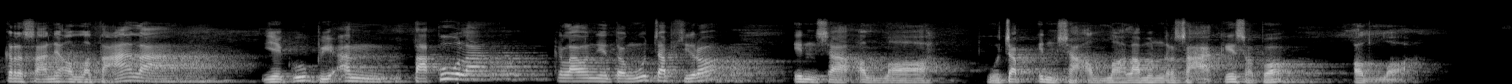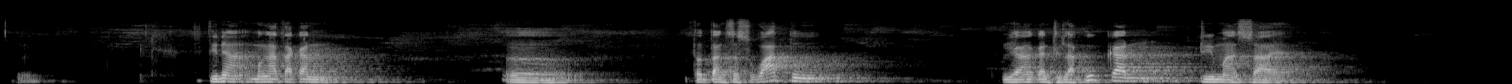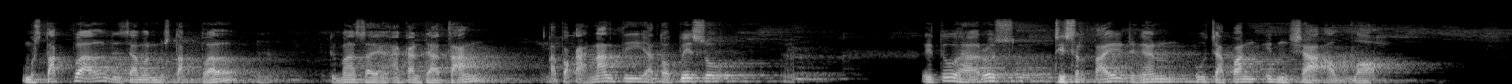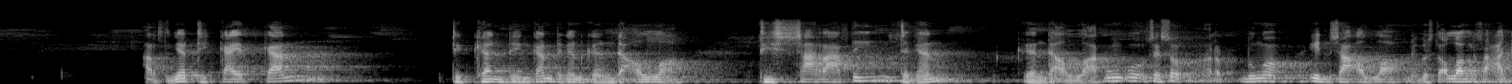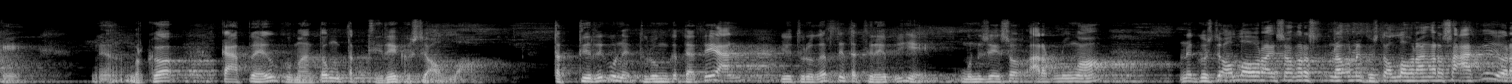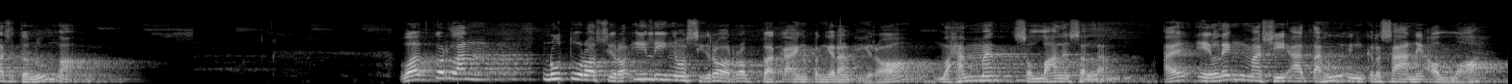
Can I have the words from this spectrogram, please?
kersane Allah taala yaiku bi an takula kelawan yen ngucap sira insyaallah. Ngucap insyaallah lamun ngersakake sapa Allah. Tidak mengatakan eh, tentang sesuatu yang akan dilakukan di masa mustakbal di zaman mustakbal di masa yang akan datang apakah nanti atau besok itu harus disertai dengan ucapan insya Allah. Artinya dikaitkan digandengkan dengan kehendak Allah. Disyarati dengan kehendak Allah. Aku engko sesuk arep bunga insyaallah nek Gusti Allah ngersakake. Ya mergo kabeh gumantung takdire Gusti Allah. Takdir iku nek durung kedatean ya durung ngerti takdire piye. Mun sesuk arep lunga nek Gusti Allah ora iso ngres nek Gusti Allah ora ngersakake ya ora sida lunga Wadkur lan nutura sira ilinga sira rabbaka ing pangeran ira Muhammad sallallahu alaihi wasallam. Ai eling masyiatahu ing kersane Allah.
